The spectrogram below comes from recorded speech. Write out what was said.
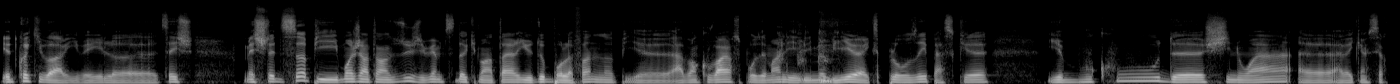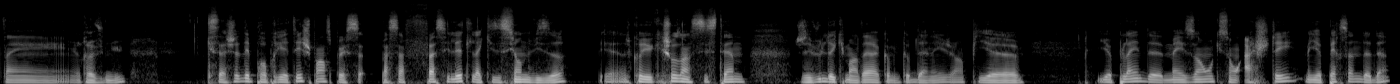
il y a de quoi qui va arriver. Là. Tu sais, je- mais je te dis ça, puis moi j'ai entendu, j'ai vu un petit documentaire YouTube pour le fun. Là, puis euh, à Vancouver, supposément, l'immobilier a explosé parce que il y a beaucoup de Chinois euh, avec un certain revenu qui s'achètent des propriétés, je pense, parce que ça, facilite l'acquisition de visa. Il y a quelque chose dans le système. J'ai vu le documentaire comme une couple d'années, genre. Puis euh, il y a plein de maisons qui sont achetées, mais il n'y a personne dedans.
